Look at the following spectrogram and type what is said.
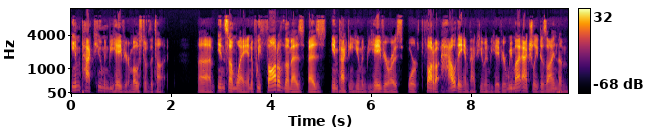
impact human behavior most of the time um, in some way. And if we thought of them as as impacting human behavior or as, or thought about how they impact human behavior, we might actually design them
